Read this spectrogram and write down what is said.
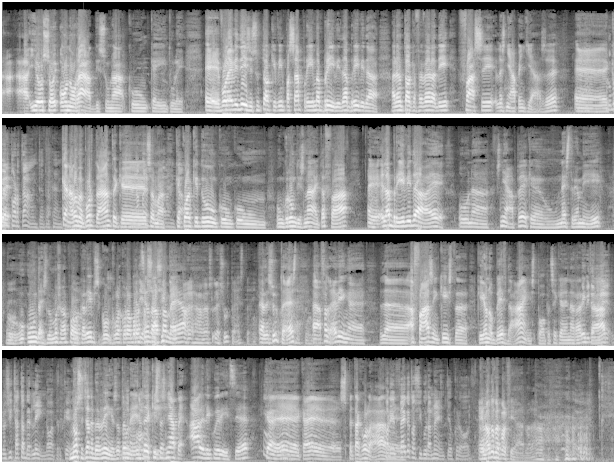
io sono onorato di suonare con che in lì. E volevi dire su tocchi vi passare prima, brivida, brivida, a non tocca favela di farsi le snappe in chiesa. Eh, Rubo che- importante, perché... che è una roba importante che Una insomma che qualche dun con, con un Grundis Night fa e, e la brivida è una snappe che è un Nestri Ami un, un dai slow motion apocalypse con, con la collaborazione della Famea È sul test. e le sul test eh, facevi eh, le- a fase in chi sta- che io non bev da Heinz poi perché è una rarità Non si chatta a Berlino, dove? Perché? non si chiama Berlino esattamente chi sta snappe ha le liquirizie che è, che è spettacolare Per il fegato sicuramente, io credo. E no dove palfiarla.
